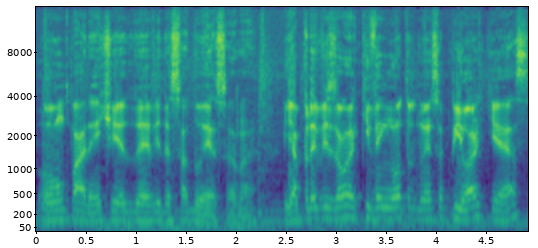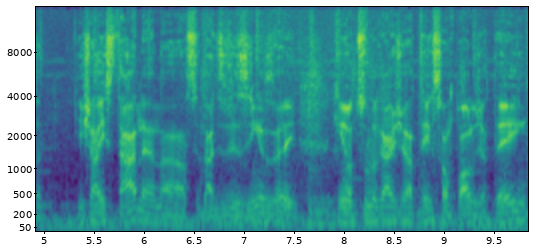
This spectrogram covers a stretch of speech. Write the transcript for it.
ou um parente devido a essa doença, né? E a previsão é que vem outra doença pior que essa, que já está, né, nas cidades vizinhas aí, que em outros lugares já tem, São Paulo já tem.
